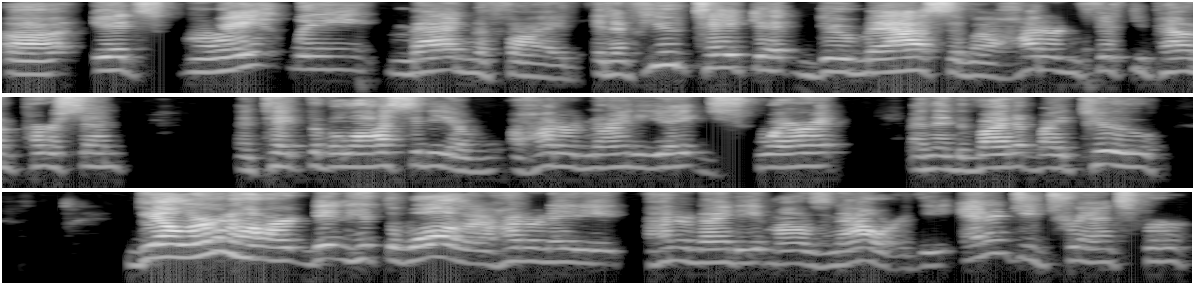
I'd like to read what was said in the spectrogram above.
uh, it's greatly magnified. And if you take it, do mass of a 150 pound person, and take the velocity of 198 and square it, and then divide it by two, Dale Earnhardt didn't hit the wall at 188, 198 miles an hour. The energy transfer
